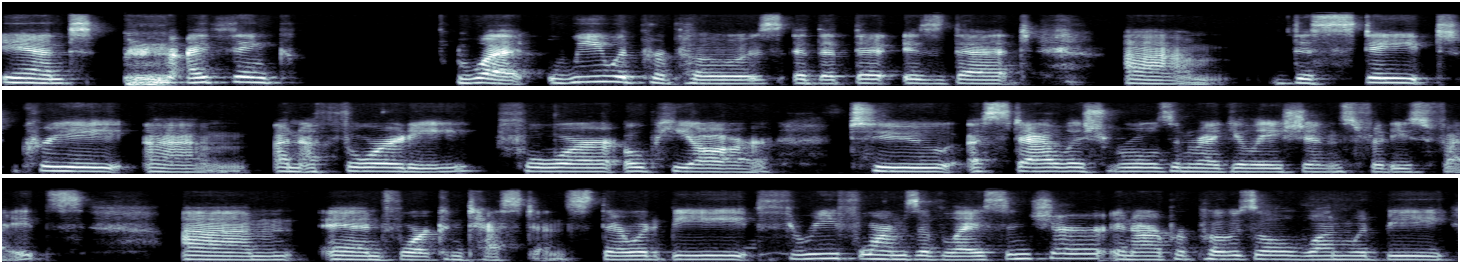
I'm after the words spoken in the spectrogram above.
and I think what we would propose that there is that um, the state create um, an authority for OPR to establish rules and regulations for these fights um, and for contestants. There would be three forms of licensure in our proposal. One would be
